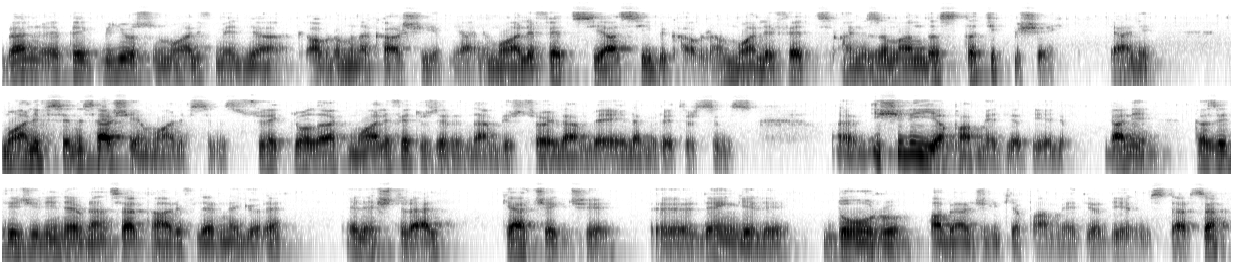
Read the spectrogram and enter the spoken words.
Ben e, pek biliyorsun muhalif medya kavramına karşıyım. Yani muhalefet siyasi bir kavram. Muhalefet aynı zamanda statik bir şey. Yani muhalifseniz her şeye muhalifsiniz. Sürekli olarak muhalefet üzerinden bir söylem ve eylem üretirsiniz. E, işini iyi yapan medya diyelim. Yani gazeteciliğin evrensel tariflerine göre eleştirel, gerçekçi, e, dengeli, doğru habercilik yapan medya diyelim istersen.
